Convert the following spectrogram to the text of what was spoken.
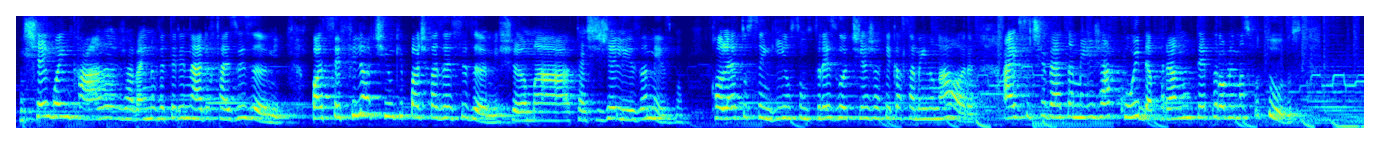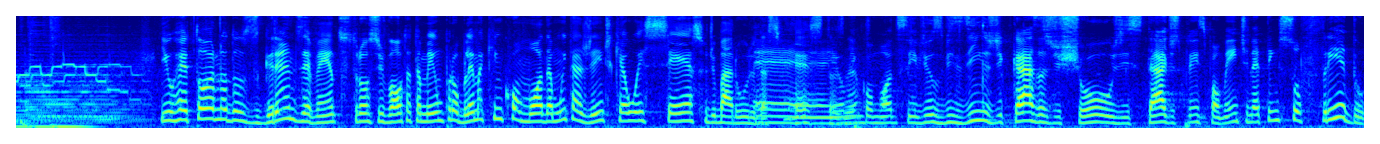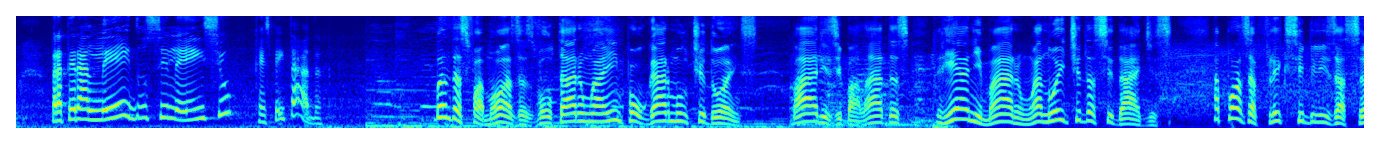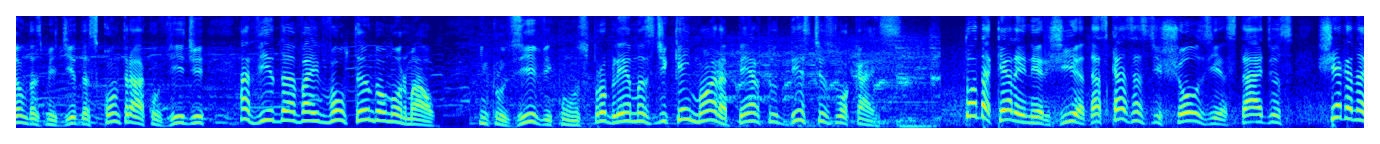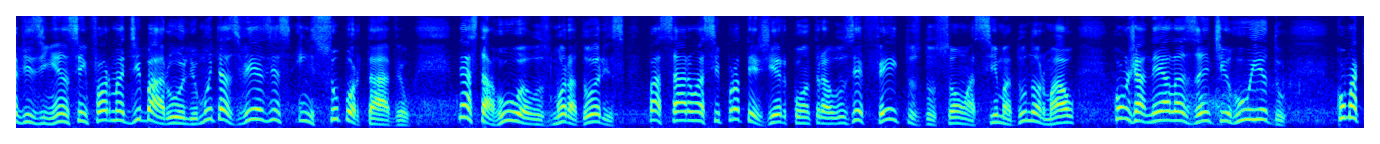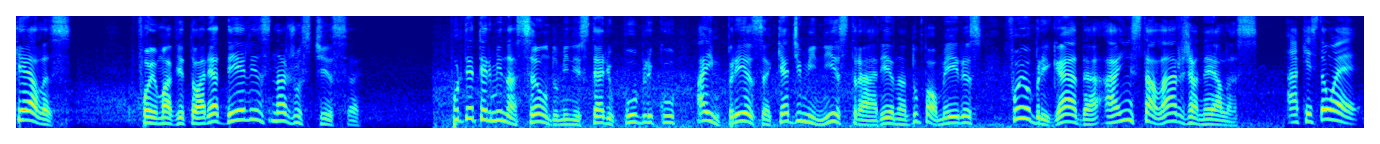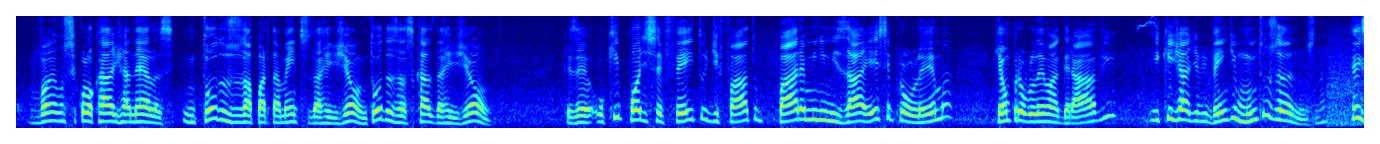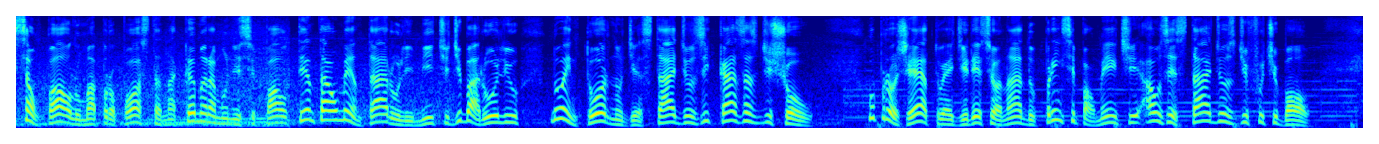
Chegou em casa, já vai no veterinário e faz o exame. Pode ser filhotinho que pode fazer esse exame, chama teste de ELISA mesmo. Coleta o sanguinho, são três gotinhas, já fica sabendo na hora. Aí se tiver também já cuida para não ter problemas futuros. E o retorno dos grandes eventos trouxe de volta também um problema que incomoda muita gente, que é o excesso de barulho das É, festas, eu né? me incomodo sim, viu? Os vizinhos de casas de shows, de estádios principalmente, né, têm sofrido para ter a lei do silêncio respeitada. Bandas famosas voltaram a empolgar multidões. Bares e baladas reanimaram a noite das cidades. Após a flexibilização das medidas contra a Covid, a vida vai voltando ao normal, inclusive com os problemas de quem mora perto destes locais. Toda aquela energia das casas de shows e estádios chega na vizinhança em forma de barulho, muitas vezes insuportável. Nesta rua, os moradores passaram a se proteger contra os efeitos do som acima do normal com janelas anti-ruído, como aquelas. Foi uma vitória deles na justiça. Por determinação do Ministério Público, a empresa que administra a Arena do Palmeiras foi obrigada a instalar janelas. A questão é, vamos colocar janelas em todos os apartamentos da região, em todas as casas da região? Quer dizer, o que pode ser feito de fato para minimizar esse problema, que é um problema grave e que já vem de muitos anos. Né? Em São Paulo, uma proposta na Câmara Municipal tenta aumentar o limite de barulho no entorno de estádios e casas de show. O projeto é direcionado principalmente aos estádios de futebol.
